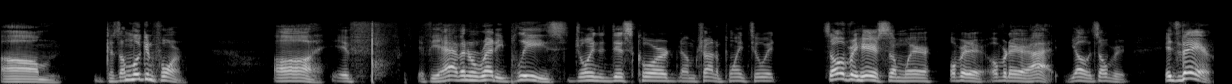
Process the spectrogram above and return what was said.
Um because I'm looking for them. Uh if if you haven't already, please join the Discord. I'm trying to point to it. It's over here somewhere. Over there. Over there. All right. Yo, it's over. It's there.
